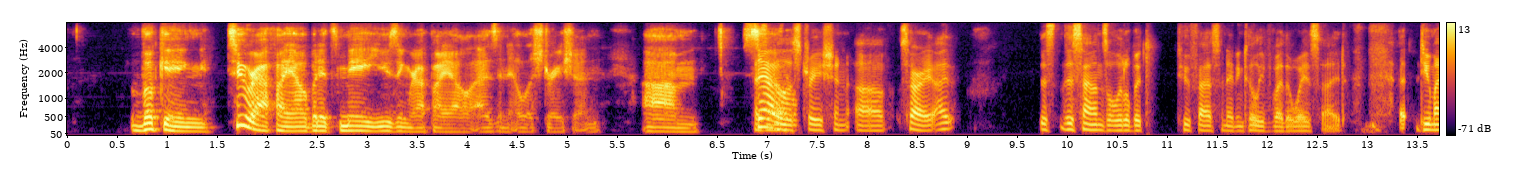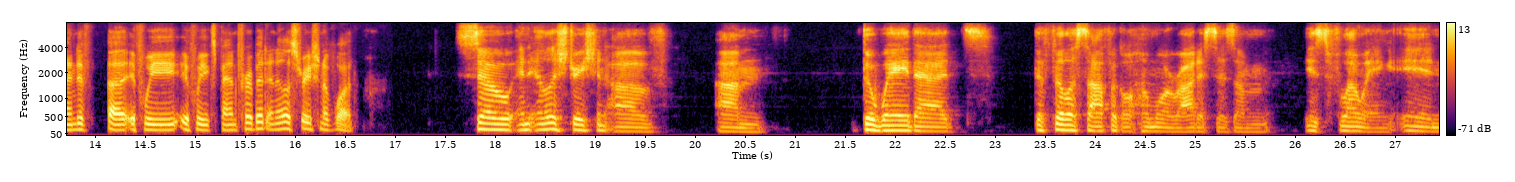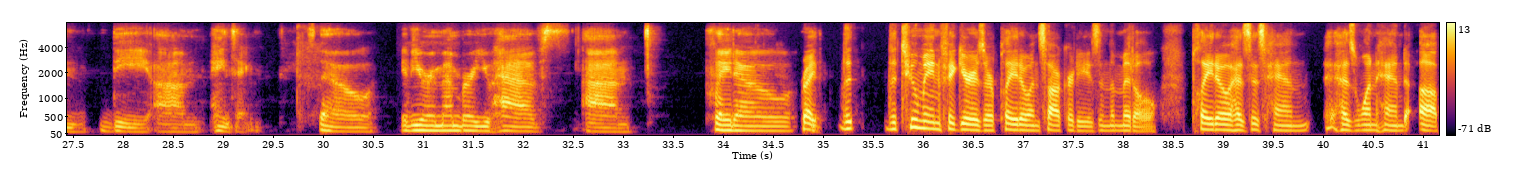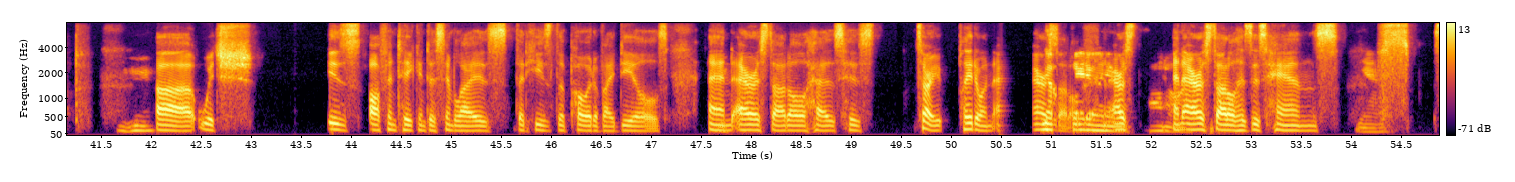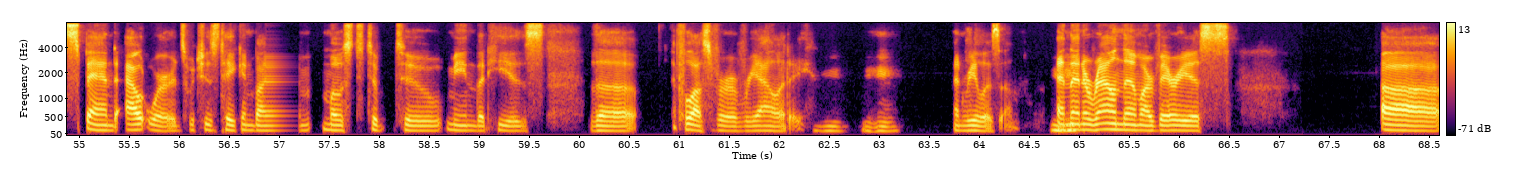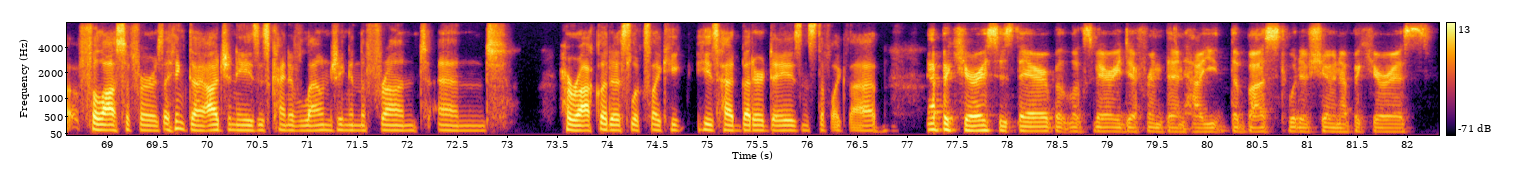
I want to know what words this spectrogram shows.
looking to Raphael, but it's me using Raphael as an illustration. Um, so as an illustration of, sorry, I, this, this sounds a little bit too fascinating to leave by the wayside. Uh, do you mind if, uh, if we, if we expand for a bit, an illustration of what? So, an illustration of um, the way that the philosophical homoeroticism is flowing in the um, painting. So, if you remember, you have um, Plato. Right. The, the two main figures are Plato and Socrates in the middle. Plato has his hand has one hand up, mm-hmm. uh, which is often taken to symbolize that he's the poet of ideals, and Aristotle has his sorry Plato and Aristotle, no, Plato and, Aristotle. and, Aristotle has his hands yeah. spanned outwards, which is taken by most to to mean that he is the philosopher of reality mm-hmm. mm-hmm. and realism, mm-hmm. and then around them are various uh, philosophers. I think Diogenes is kind of lounging in the front, and Heraclitus looks like he he's had better days and stuff like that. Epicurus is there, but looks very different than how you, the bust would have shown Epicurus.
